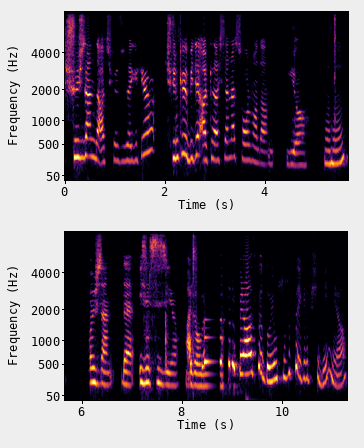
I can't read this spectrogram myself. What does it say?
şu yüzden de aç gözlüğe giriyor. Çünkü bir de arkadaşlarına sormadan yiyor. Hı hı. O yüzden de izinsiz yiyor. Aç gözlülük biraz böyle doyumsuzlukla ilgili bir şey değil mi ya?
